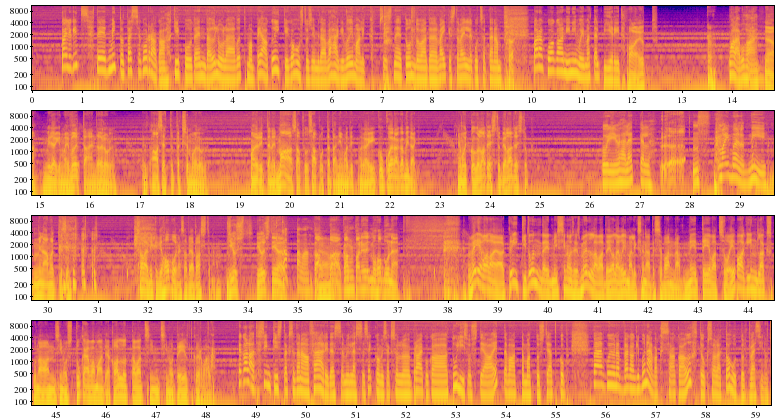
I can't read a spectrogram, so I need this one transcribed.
Kalju Kits, teed mitut asja korraga, kipud enda õlule võtma pea kõiki kohustusi, mida vähegi võimalik, sest need tunduvad väikeste väljakutsetena. paraku aga on inimvõimetel piirid. vale jutt. vale puha jah? ja midagi ma ei võta enda õlule, asetatakse mu õlule. Ma üritan neid maha sapu, saputada niimoodi, aga ei kuku ära ka midagi. ja muudkui ladestub ja ladestub kuni ühel hetkel. ma ei mõelnud nii. mina mõtlesin sa oled ikkagi hobune, sa pead vastu. just, just nii. kappama. kappa, kappa nüüd mu hobune veevalaja, kõiki tundeid, mis sinu sees möllavad, ei ole võimalik sõnadesse panna. Need teevad su ebakindlaks, kuna on sinust tugevamad ja kallutavad sind sinu teelt kõrvale ja kalad, sind kistakse täna afääridesse, millesse sekkumiseks sul praegu ka tulisust ja ettevaatamatust jätkub. päev kujuneb vägagi põnevaks, aga õhtuks oled tohutult väsinud.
